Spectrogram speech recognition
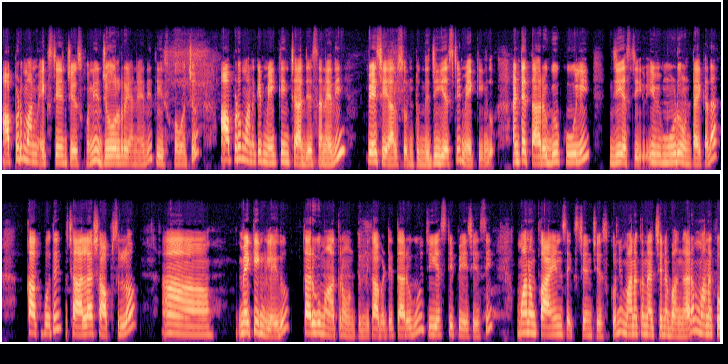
అప్పుడు మనం ఎక్స్‌చేంజ్ చేసుకొని జ్యువెలరీ అనేది తీసుకోవచ్చు. అప్పుడు మనకి మేకింగ్ చార్జెస్ అనేది పే చేయాల్సి ఉంటుంది. జిఎస్టీ మేకింగ్ అంటే తరుగు, కూలి, జిఎస్టీ ఇవి మూడు ఉంటాయి కదా! కాకపోతే చాలా షాప్స్‌లో మేకింగ్ లేదు. తరుగు మాత్రం ఉంటుంది. కాబట్టి తరుగు, జిఎస్టీ పే చేసి మనం కాయిన్స్ ఎక్స్‌చేంజ్ చేసుకొని మనకు నచ్చిన బంగారం మనకు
